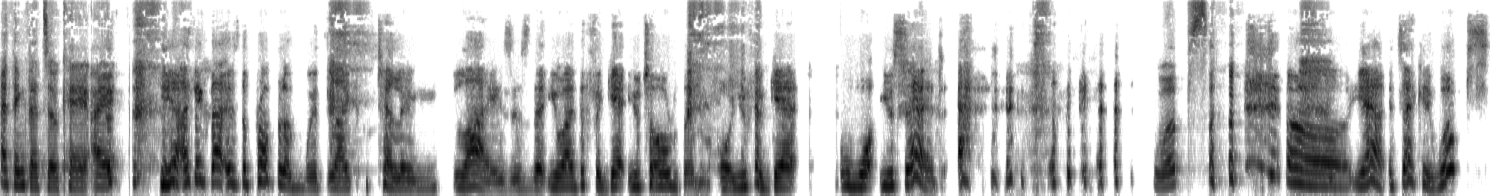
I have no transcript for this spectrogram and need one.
I think that's okay. I yeah, I think that is the problem with like telling lies is that you either forget you told them or you forget what you said. Whoops. oh, yeah, exactly. Whoops.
